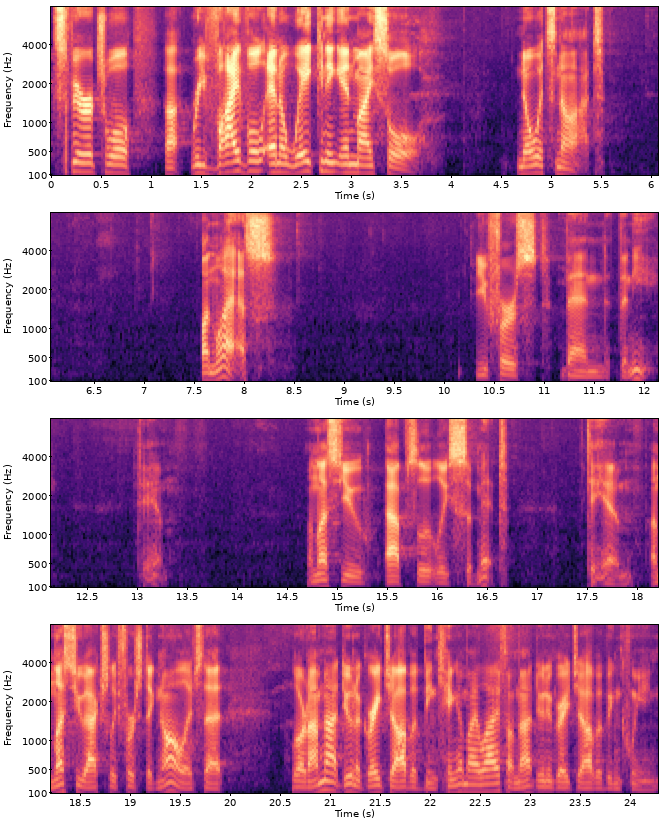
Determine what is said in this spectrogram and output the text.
spiritual uh, revival and awakening in my soul. No, it's not. Unless you first bend the knee to Him. Unless you absolutely submit to Him. Unless you actually first acknowledge that Lord, I'm not doing a great job of being king of my life. I'm not doing a great job of being queen.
